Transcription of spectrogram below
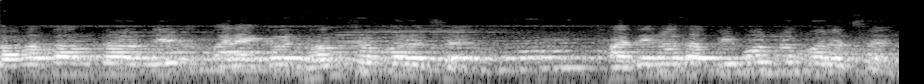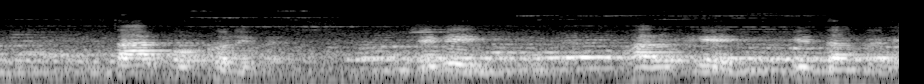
গণতন্ত্র মানে একেবারে ধ্বংস করেছেন, স্বাধীনতা বিপন্ন করেছেন, তার পক্ষ নেবে। সেটি ভারতকে সিদ্ধান্ত নিতে হবে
